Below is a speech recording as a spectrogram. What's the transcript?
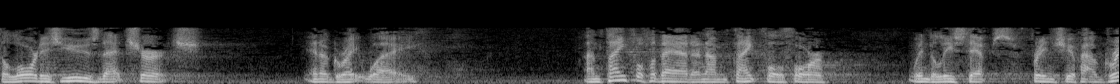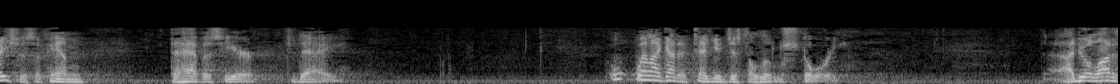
the Lord has used that church in a great way. I'm thankful for that, and I'm thankful for Wendell Estep's friendship. How gracious of him to have us here today. Well, I got to tell you just a little story. I do a lot of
